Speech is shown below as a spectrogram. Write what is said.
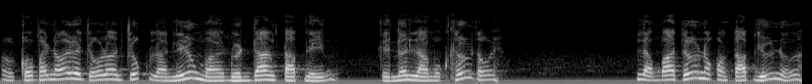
Ờ, cô phải nói cái chỗ đó một chút là nếu mà mình đang tạp niệm thì nên làm một thứ thôi làm ba thứ nó còn tạp dữ nữa.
